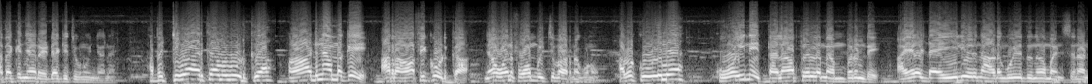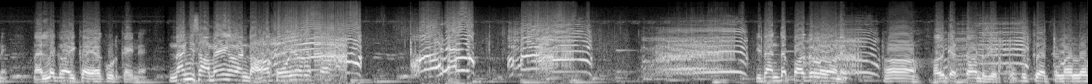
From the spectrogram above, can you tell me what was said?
അതൊക്കെ ഞാൻ റെഡിയാക്കി വെച്ചു കുഞ്ഞോനെ. അപ്പൊ ഇറ്റുകൾ ആർക്കാ നമുക്ക് കൊടുക്കുക ആടിനെ നമുക്ക് ആ റാഫിക്ക് കൊടുക്ക. ഞാൻ ഓൻ ഫോൺ വിളിച്ച് പറഞ്ഞേക്കണു. അപ്പൊ കോഴിനെ കോയിനെ തലാപ്പിലുള്ള മെമ്പർ ഉണ്ട്. അയാൾ ഡെയിലി ഒരു നാടൻ കോഴി തിന്നുന്ന മനുഷ്യനാണ്. നല്ല കായ്ക്ക് അയാൾക്ക് കൊടുക്കാനെ എന്നാ ഇനി സമയം കണ്ട ആ കോഴിയോട് ഇത് എന്റെ പാക്കുള്ളതാണ് ആ. അത് കെട്ടാണ്ട് തീർക്കും. ഇത് കെട്ടണല്ലോ.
